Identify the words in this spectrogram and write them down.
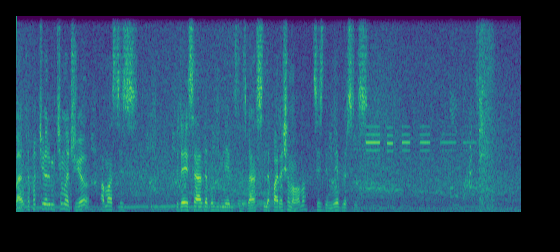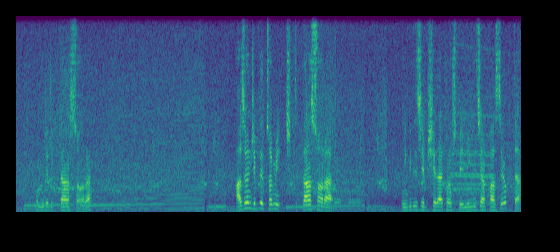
Ben kapatıyorum, içim acıyor ama siz bireyselde bunu dinleyebilirsiniz. Ben sizinle paylaşamam ama siz dinleyebilirsiniz. Bunu dedikten sonra Az önce bir de Tommy çıktıktan sonra İngilizce bir şeyler konuştu. Benim İngilizcem fazla yok da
